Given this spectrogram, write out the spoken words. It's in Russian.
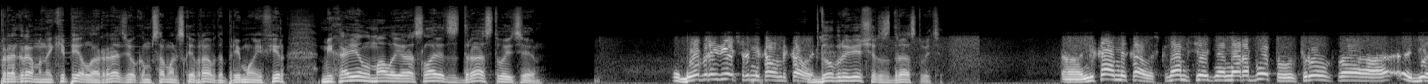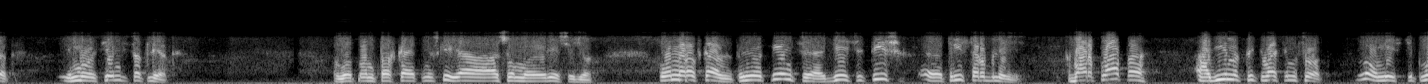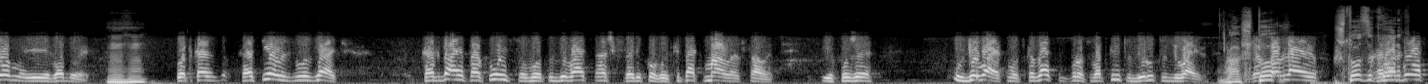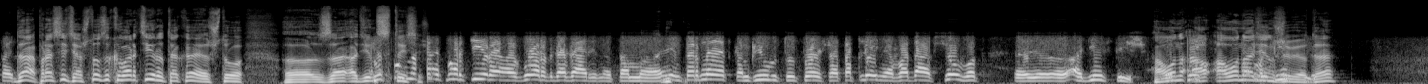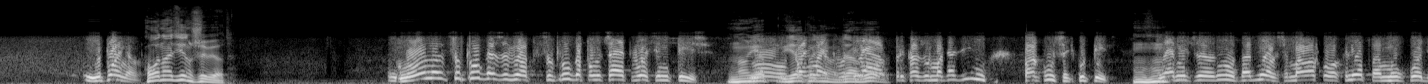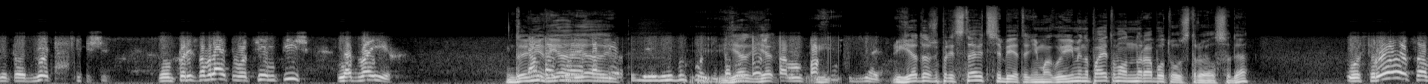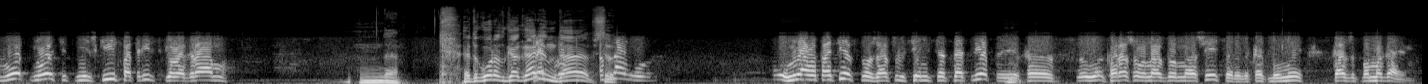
Программа «Накипела». Радио «Комсомольская правда». Прямой эфир. Михаил Малоярославец, здравствуйте. Добрый вечер, Михаил Михайлович. Добрый вечер, здравствуйте. А, Михаил Михайлович, к нам сегодня на работу устроился дед. Ему 70 лет. Вот он таскает мешки, я о чем речь идет. Он рассказывает, у него пенсия 10 тысяч 300 рублей. Кварплата 11 800. Ну, вместе с теплом и водой. Мгм. Вот хотелось бы узнать, когда это кончится, вот убивать наших стариков. Их и так мало осталось. Их уже убивают, можно сказать, просто в открытую берут, убивают. А что, что за квартира? Да, простите, а что за квартира такая, что э, за 11 тысяч? Двухкомнатная квартира, город Гагарина, там э, интернет, компьютер, то есть отопление, вода, все вот э, 11 тысяч. А он, а, а он ну, один 11 живет, да? Не понял. Он один живет. Ну, он супруга живет, супруга получает 8 тысяч. Ну, я- я понимаете, понял, вот да, я вот. прихожу в магазин покушать, купить. Мгм. Я ничего, ну, на мелочи, молоко, хлеб, там уходит вот, 2 тысячи. Ну, представляете, вот 7 тысяч на двоих. Да Там нет, я, я, не выходит. Я- я- взять. я даже представить себе это не могу. Именно поэтому он на работу устроился, да? Устроился, вот, носит мешки по 30 килограмм. Да. Это город Гагарин, Я да? Все. У меня вот отец тоже, отцу 75 лет, и х- ну, хорошо у нас дома шестеро, как бы мы каждый помогаем.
